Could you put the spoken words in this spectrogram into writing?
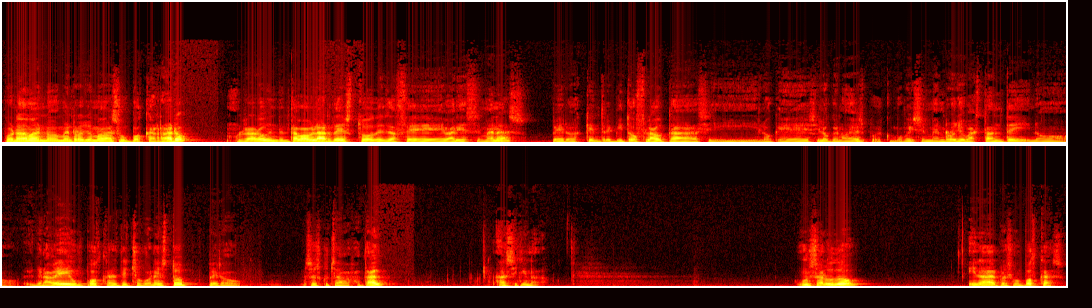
Pues nada más, no me enrollo más, un podcast raro, raro, intentaba hablar de esto desde hace varias semanas, pero es que entre pito flautas y lo que es y lo que no es, pues como veis me enrollo bastante y no grabé un podcast de hecho con esto, pero se escuchaba fatal. Así que nada. Un saludo y nada, el próximo podcast.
